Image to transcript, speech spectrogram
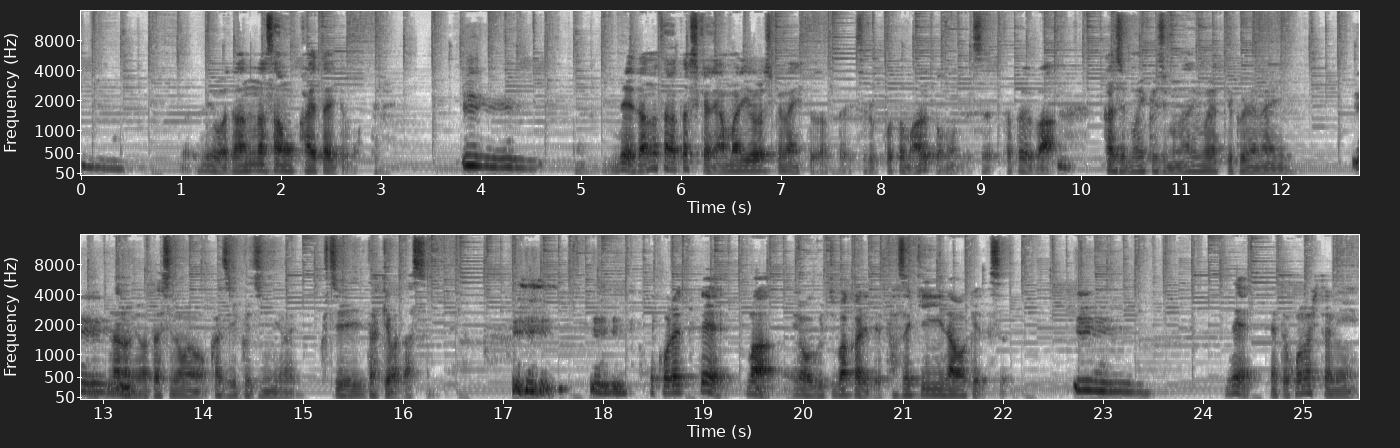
うん要は旦那さんを変えたいと思ってる。うんうんで、旦那さんが確かにあんまりよろしくない人だったりすることもあると思うんです。例えば、うん家事も育児も何もやってくれない。うん。なのに私の家事育児には口だけは出す。うんうんで、これって、まあ、要は愚痴ばかりで多責なわけです。うん。で、えっと、この人に、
